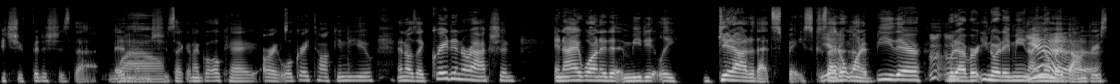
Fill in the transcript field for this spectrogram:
And she finishes that, and then she's like, and I go, "Okay, all right, well, great talking to you," and I was like, "Great interaction," and I wanted to immediately get out of that space because I don't want to be there Mm-mm. whatever. You know what I mean? I know my boundaries.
